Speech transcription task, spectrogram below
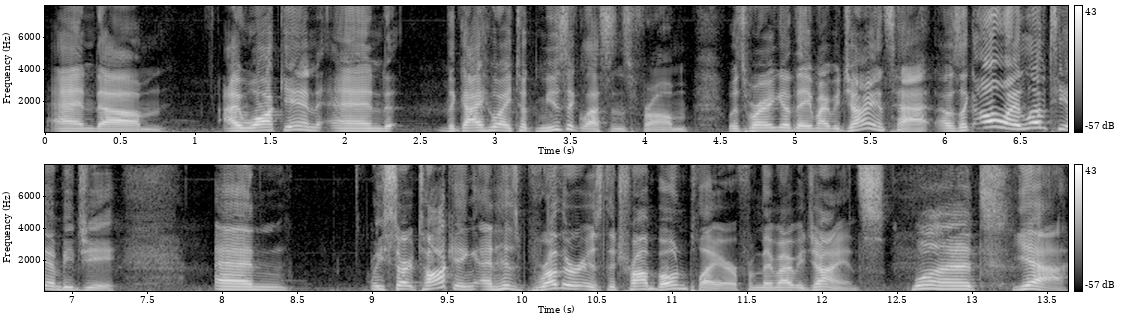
and um, I walk in and the guy who I took music lessons from was wearing a They Might Be Giants hat. I was like, "Oh, I love TMBG," and we start talking, and his brother is the trombone player from They Might Be Giants. What? Yeah.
